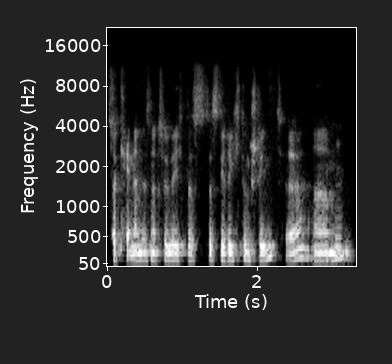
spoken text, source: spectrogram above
zu erkennen ist natürlich, dass, dass die Richtung stimmt. Mhm.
